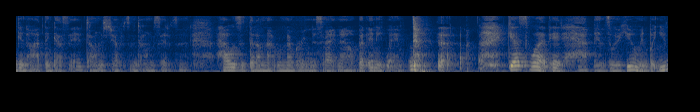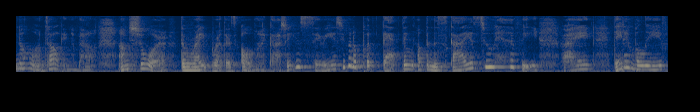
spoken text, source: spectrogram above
you know, I think I said Thomas Jefferson, Thomas Edison. How is it that I'm not remembering this right now? But anyway, guess what? It happens. We're human, but you know who I'm talking about. I'm sure the Wright brothers. Oh my gosh, are you serious? You're going to put that thing up in the sky? It's too heavy, right? They didn't believe,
